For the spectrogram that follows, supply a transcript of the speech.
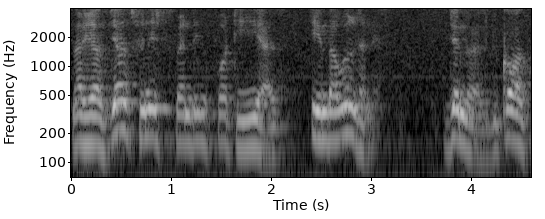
Now he has just finished spending 40 years in the wilderness, generally, because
